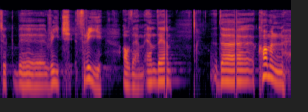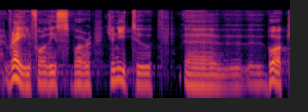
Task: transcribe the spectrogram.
to uh, reach three of them. And the, the common rail for this were you need to uh, work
